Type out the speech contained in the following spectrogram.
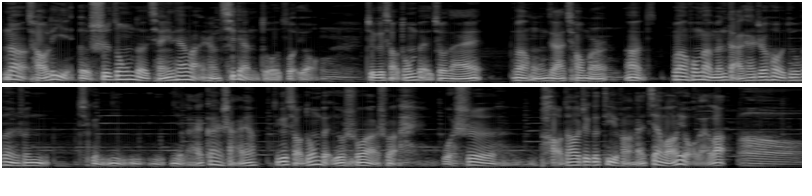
那乔丽呃失踪的前一天晚上七点多左右，嗯这个小东北就来万红家敲门啊。万红把门打开之后，就问说：“这个你你你你来干啥呀？”这个小东北就说啊：“说哎，我是跑到这个地方来见网友来了。哦，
